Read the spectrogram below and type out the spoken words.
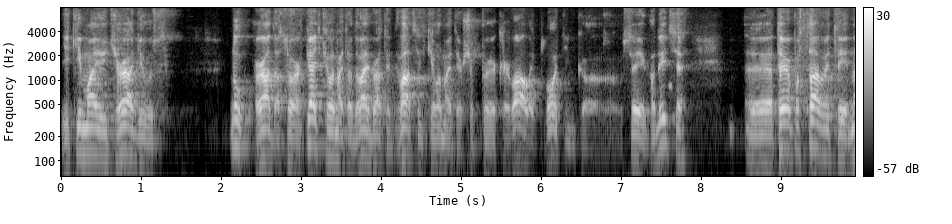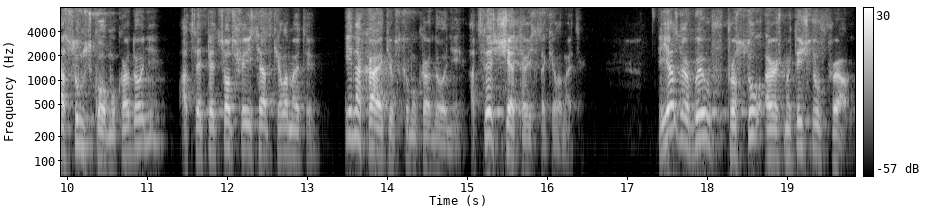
які мають радіус, ну, рада 45 кілометрів, давай брати 20 кілометрів, щоб перекривали плотненько, все як годиться. Е, треба поставити на Сумському кордоні, а це 560 кілометрів, і на Харківському кордоні, а це ще 300 кілометрів. І я зробив просту арифметичну вправу,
